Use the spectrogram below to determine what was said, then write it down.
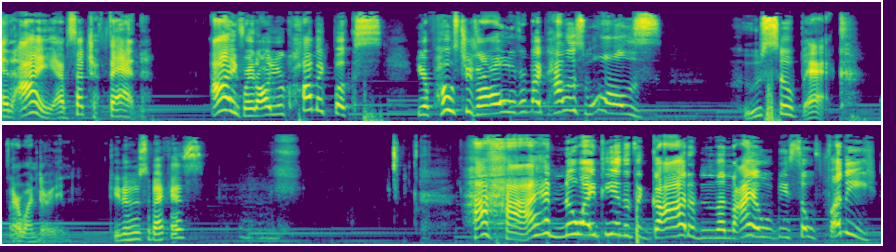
And I am such a fan. I've read all your comic books. Your posters are all over my palace walls. Who's Sobek? They're wondering. Do you know who Sobek is? Haha, ha, I had no idea that the god of the Nile would be so funny.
